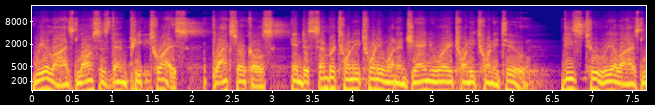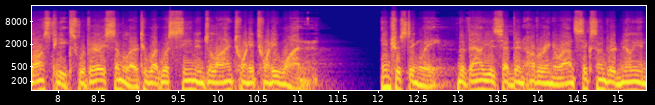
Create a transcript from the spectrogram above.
Realized losses then peaked twice, black circles, in December 2021 and January 2022. These two realized loss peaks were very similar to what was seen in July 2021. Interestingly, the values have been hovering around $600 million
